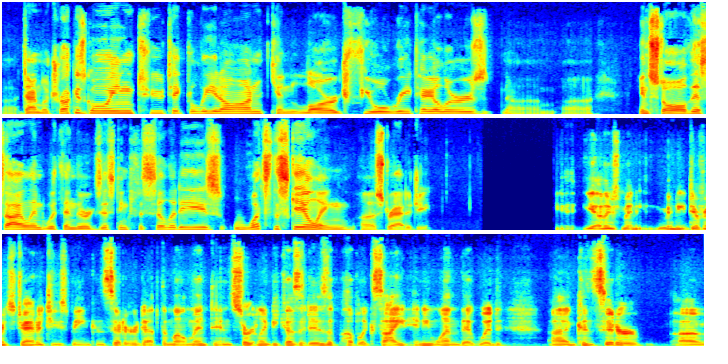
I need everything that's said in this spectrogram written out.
uh, Daimler Truck is going to take the lead on. Can large fuel retailers um, uh, install this island within their existing facilities? What's the scaling uh, strategy? Yeah, there's many many different strategies being considered at the moment, and certainly because it is a public site, anyone that would uh, consider uh,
